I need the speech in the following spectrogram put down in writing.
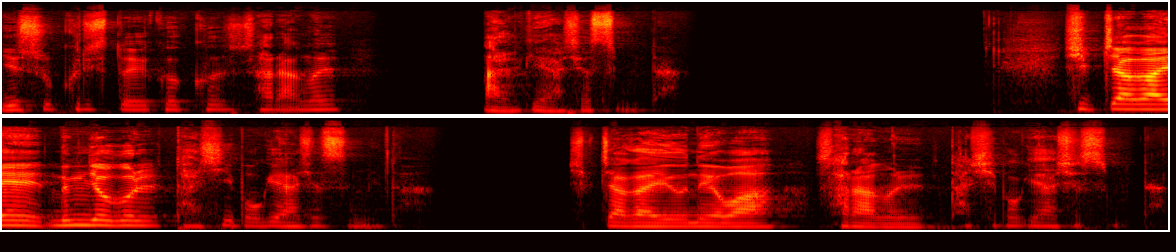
예수 그리스도의 그, 그 사랑을 알게 하셨습니다. 십자가의 능력을 다시 보게 하셨습니다. 십자가의 은혜와 사랑을 다시 보게 하셨습니다.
